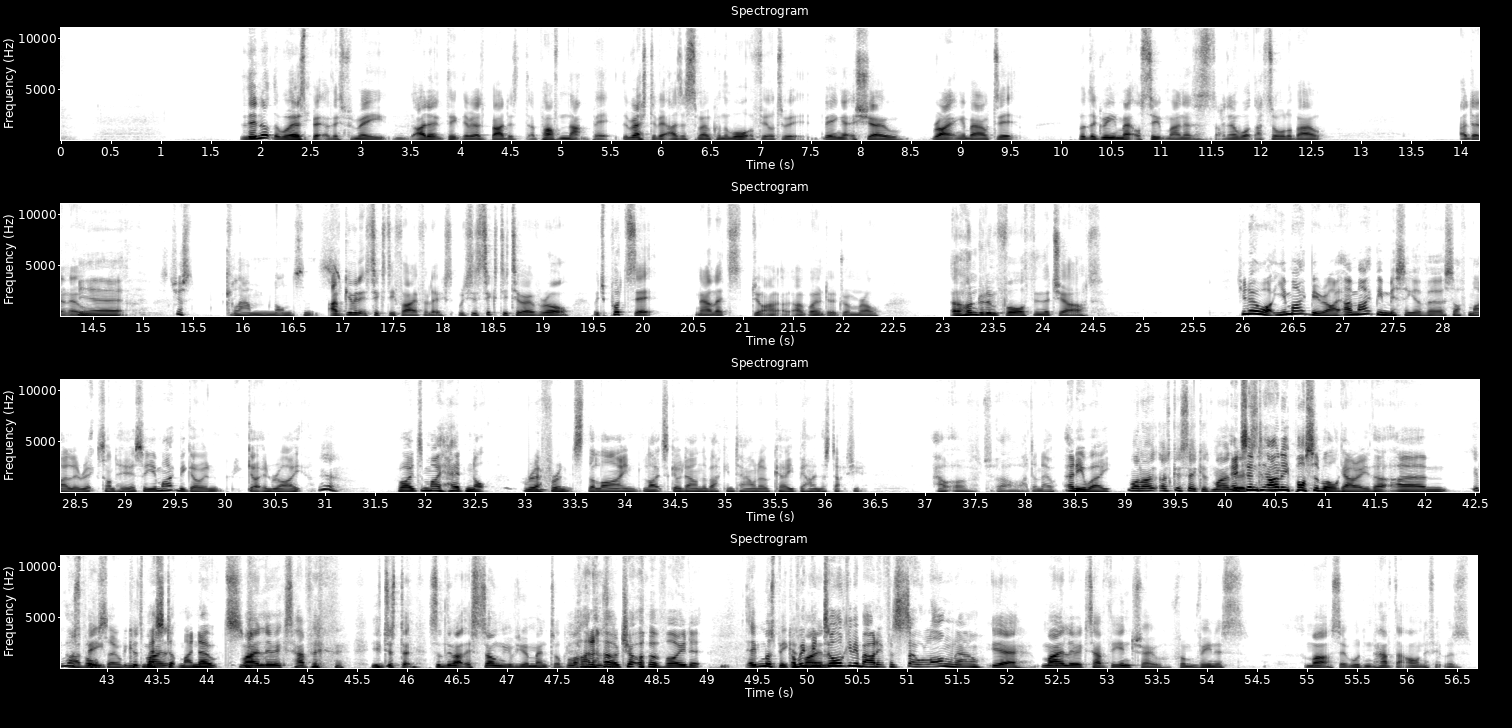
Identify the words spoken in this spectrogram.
they're not the worst bit of this for me. I don't think they're as bad as apart from that bit. The rest of it has a smoke on the water feel to it. Being at a show, writing about it, but the green metal suit man, I just I don't know what that's all about. I don't know. Yeah, it's just glam nonsense. I've given it 65 for lyrics, which is 62 overall, which puts it. Now let's do. I, I won't do a drum roll. 104th in the chart. Do you know what? You might be right. I might be missing a verse off my lyrics on here, so you might be going going right. Yeah. Why does my head not reference the line "Lights go down the back in town"? Okay, behind the statue. Out of oh, I don't know. Anyway, Well, I, I was going to say because my it's entirely possible, Garry, that um, it must I've be also because messed my, up my notes. my lyrics have you just uh, something like this song gives you a mental block. I know, I'm trying to avoid it. it? must be we've been talking about it for so long now. yeah my lyrics have the intro from Venus Mars. It wouldn't have that on if it was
